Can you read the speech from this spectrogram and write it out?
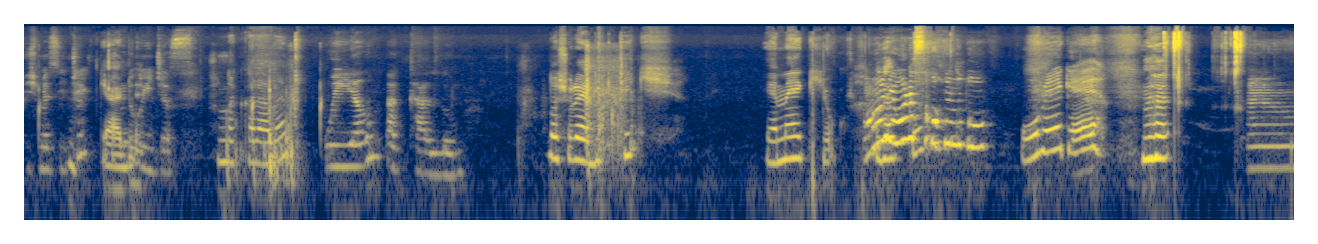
pişmesi için. Şimdi geldi. uyuyacağız. Şunu da karalım. Uyuyalım bakalım. Bunu da şuraya diktik. Yemek yok. Aa ne sabah oldu. OMG. Ee,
